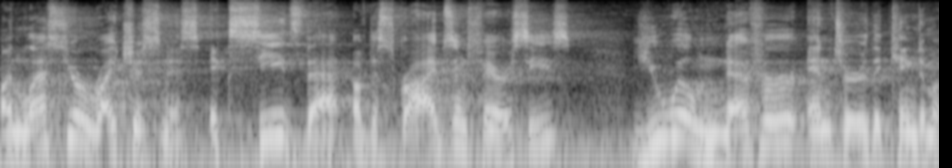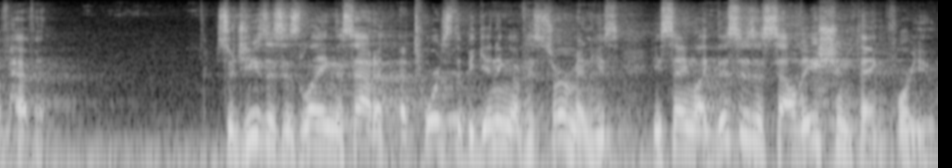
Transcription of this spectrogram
unless your righteousness exceeds that of the scribes and Pharisees, you will never enter the kingdom of heaven. So Jesus is laying this out at, at, towards the beginning of his sermon. He's, he's saying, like, this is a salvation thing for you.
